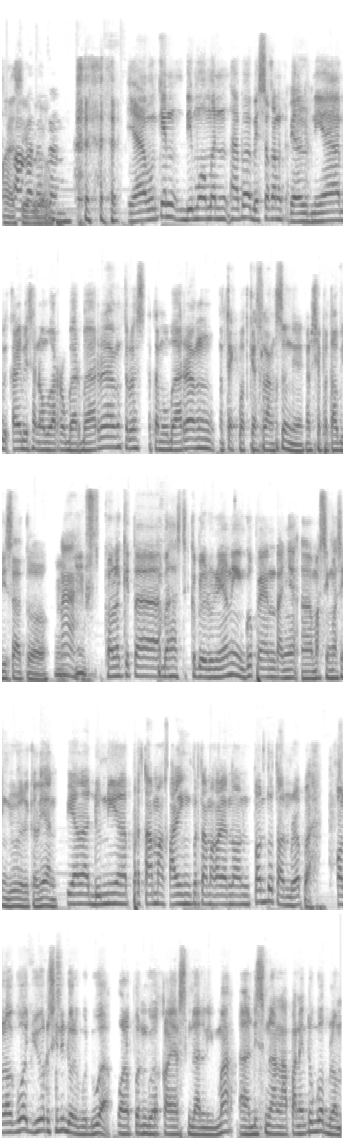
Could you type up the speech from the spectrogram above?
Masih belum. akan-akan. ya mungkin di momen apa besok kan Piala Dunia kalian bisa nobar-nobar bareng terus ketemu bareng ngetek podcast langsung ya kan siapa tahu bisa tuh nah Mm-mm. Kalau kita bahas ke Piala Dunia nih, gue pengen tanya eh, masing-masing dulu dari kalian. Piala Dunia pertama paling pertama kalian nonton tuh tahun berapa? Kalau gue jujur sini 2002, walaupun gue kalian 95, eh, di 98 itu gue belum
